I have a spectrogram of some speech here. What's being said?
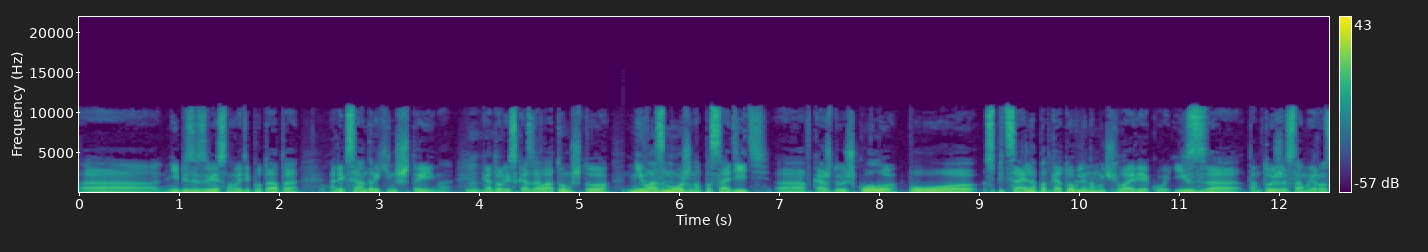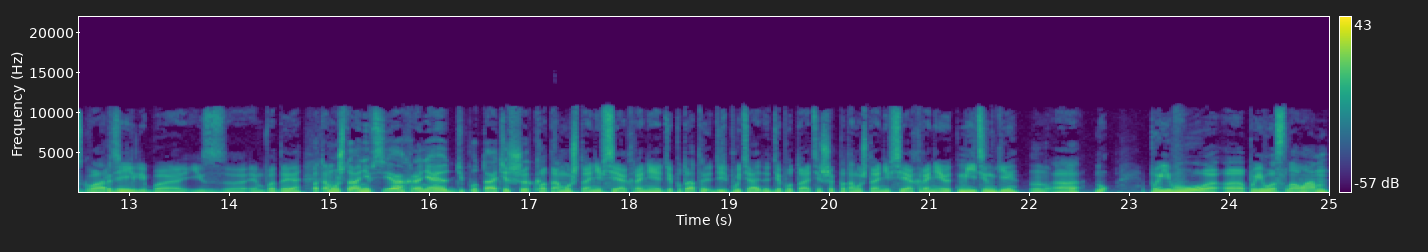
а, небезызвестного депутата Александра Хинштейна, который сказал о том, что невозможно посадить а, в каждую школу по специально подготовленному человеку из а, там той же самой Росгвардии, либо из МВД, Потому что они все охраняют депутатишек. Потому что они все охраняют депутаты, депутя, депутатишек, потому что они все охраняют митинги. Ну. А, ну, по его, а, по его словам,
